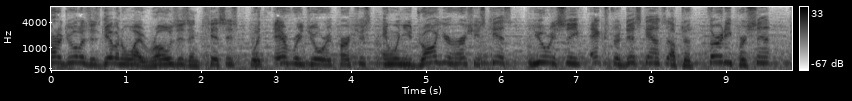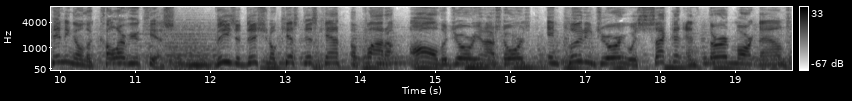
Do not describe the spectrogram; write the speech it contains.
Carter Jewelers is giving away roses and kisses with every jewelry purchase, and when you draw your Hershey's Kiss, you'll receive extra discounts up to 30% depending on the color of your kiss. These additional Kiss discounts apply to all the jewelry in our stores, including jewelry with second and third markdowns,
